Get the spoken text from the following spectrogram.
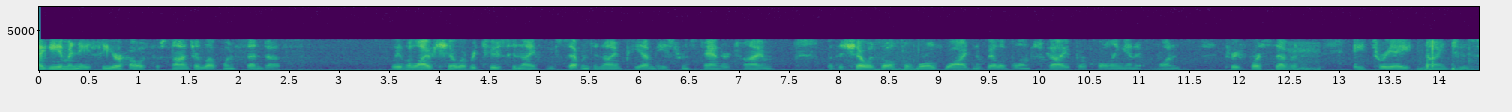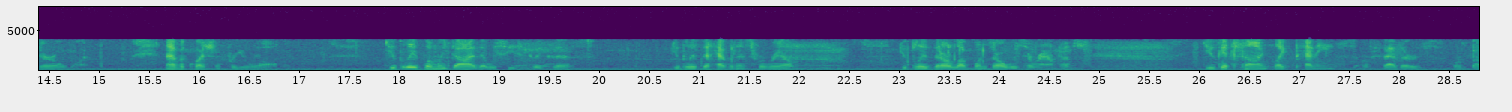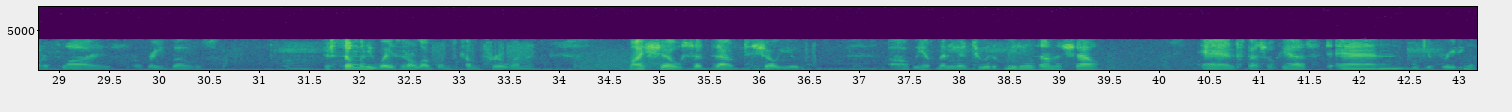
Peggy Emanisi, your host of Signs Loved Ones Send Us. We have a live show every Tuesday night from 7 to 9 p.m. Eastern Standard Time, but the show is also worldwide and available on Skype or calling in at 1 347 838 9201. I have a question for you all. Do you believe when we die that we cease to exist? Do you believe that heaven is for real? Do you believe that our loved ones are always around us? Do you get signs like pennies or feathers or butterflies rainbows. There's so many ways that our loved ones come through, and my show sets out to show you. Uh, we have many intuitive mediums on the show, and special guests, and we give readings,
